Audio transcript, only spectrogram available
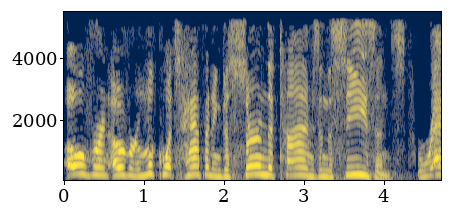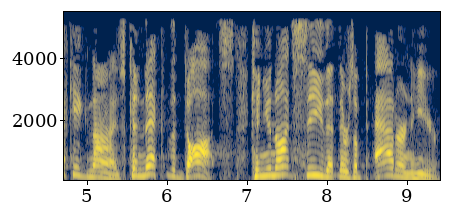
over and over. Look what's happening. Discern the times and the seasons. Recognize. Connect the dots. Can you not see that there's a pattern here?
